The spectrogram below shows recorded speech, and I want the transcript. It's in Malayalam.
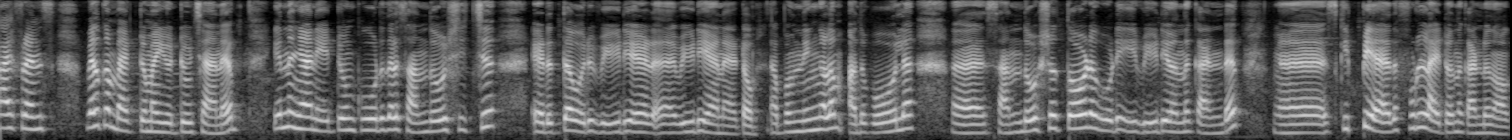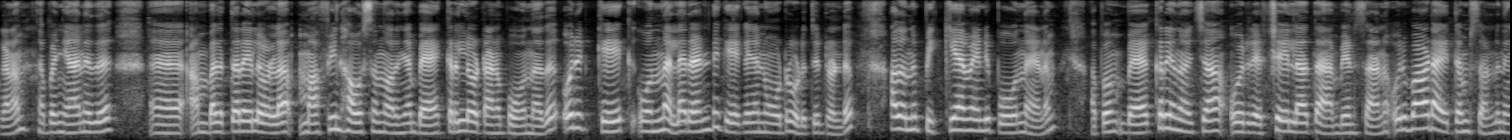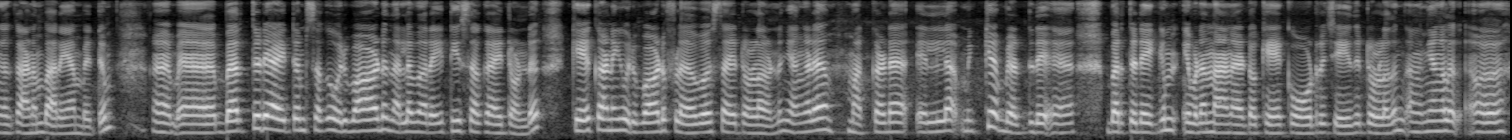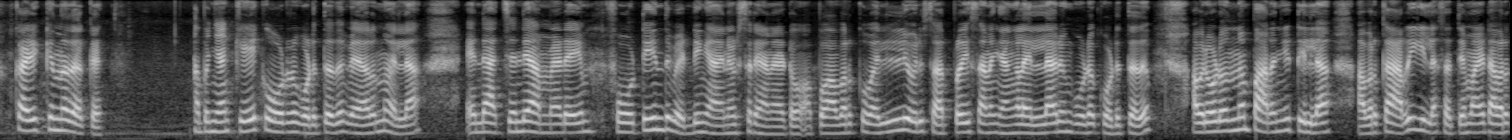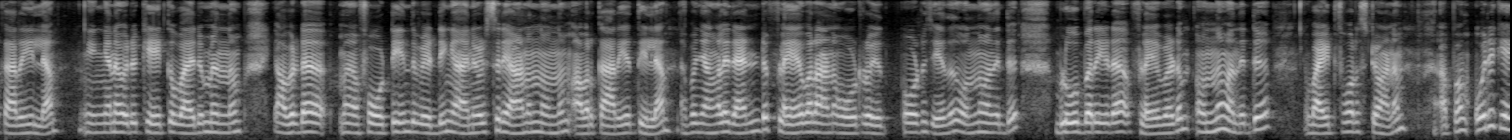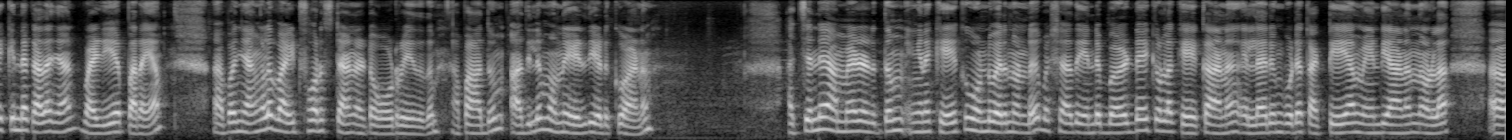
Hi friends welcome back to my YouTube channel ഇന്ന് ഞാൻ ഏറ്റവും കൂടുതൽ സന്തോഷിച്ച് എടുത്ത ഒരു വീഡിയോ വീഡിയോ ആണ് കേട്ടോ. അപ്പം നിങ്ങളും അതുപോലെ സന്തോഷത്തോടു കൂടി ഈ വീഡിയോ ഒന്ന് കണ്ട് സ്കിപ്പ് ചെയ്യാതെ ഫുള്ളായിട്ടൊന്ന് കണ്ടു നോക്കണം. അപ്പം ഞാനിത് അമ്പലത്തറയിലുള്ള മഫിൻ ഹൗസ് എന്ന് പറഞ്ഞ ബേക്കറിയിലോട്ടാണ് പോകുന്നത്. ഒരു കേക്ക് ഒന്നല്ല രണ്ട് കേക്ക് ഞാൻ ഓർഡർ കൊടുത്തിട്ടുണ്ട്. അതൊന്ന് പിക്ക് ചെയ്യാൻ വേണ്ടി പോകുന്നതാണ്. അപ്പം ബേക്കറി എന്ന് വെച്ചാൽ ഒരു രക്ഷയില്ലാത്ത ആംബിയൻസ് ആണ്. ഒരുപാട് ഐറ്റംസ് ഉണ്ട് നിങ്ങൾക്ക് അറിയാൻ പറ്റും. ബർത്ത്ഡേ ഐറ്റംസൊക്കെ ഒരുപാട് നല്ല വെറൈറ്റീസൊക്കെ ആയിട്ടുണ്ട്. കേക്ക് ആണെങ്കിൽ ഒരുപാട് ഫ്ലേവേഴ്സ് ആയിട്ടുള്ളതുണ്ട് ഞങ്ങളുടെ മക്കളുടെ എല്ലാ മിക്ക ബർത്ത്ഡേ ബർത്ത്ഡേക്കും ഇവിടെ നിന്നാണ് കേട്ടോ കേക്ക് ഓർഡർ ചെയ്തിട്ടുള്ളതും. ഞങ്ങൾ കഴിക്കുന്നതൊക്കെ. അപ്പം ഞാൻ കേക്ക് ഓർഡർ കൊടുത്തത് വേറൊന്നുമല്ല. എന്റെ അച്ഛന്റെ അമ്മയുടെയും ഫോർട്ടീൻത് വെഡ്ഡിങ് ആനിവേഴ്സറി ആണ് കേട്ടോ. അപ്പോൾ അവർക്ക് വലിയൊരു സർപ്രൈസാണ് ഞങ്ങളെല്ലാവരും കൂടെ കൊടുത്തത്. അവരോടൊന്നും പറഞ്ഞിട്ടില്ല. അവർക്ക് അറിയില്ല സത്യമായിട്ട് അവർക്കറിയില്ല. ഇങ്ങനെ ഒരു കേക്ക് വരുമെന്നും അവരുടെ ഫോർട്ടീൻത് വെഡ്ഡിങ് ആനിവേഴ്സറി ആണെന്നൊന്നും അവർക്ക് അറിയത്തില്ല അപ്പോൾ ഞങ്ങൾ രണ്ട് ഫ്ലേവറാണ് ഓർഡർ ഓർഡർ ചെയ്തത്. ഒന്ന് വന്നിട്ട് ബ്ലൂബെറിയുടെ ഫ്ലേവേർഡും ഒന്ന് വന്നിട്ട് വൈറ്റ് ഫോറസ്റ്റും ആണ്. അപ്പം ഒരു കേക്കിന്റെ കഥ ഞാൻ വഴിയെ പറയാം. അപ്പം ഞങ്ങൾ വൈറ്റ് ഫോറസ്റ്റ് ആണ് കേട്ടോ ഓർഡർ ചെയ്തത്. അപ്പോൾ അതും അതിലും ഒന്ന് എഴുതിയെടുക്കുവാണ്. അച്ഛന്റെ അമ്മയുടെ അടുത്തും ഇങ്ങനെ കേക്ക് കൊണ്ടുവരുന്നുണ്ട്. പക്ഷേ അത് എന്റെ ബർത്ത്ഡേക്കുള്ള കേക്കാണ്. എല്ലാവരും കൂടെ കട്ട് ചെയ്യാൻ വേണ്ടിയാണെന്നുള്ള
